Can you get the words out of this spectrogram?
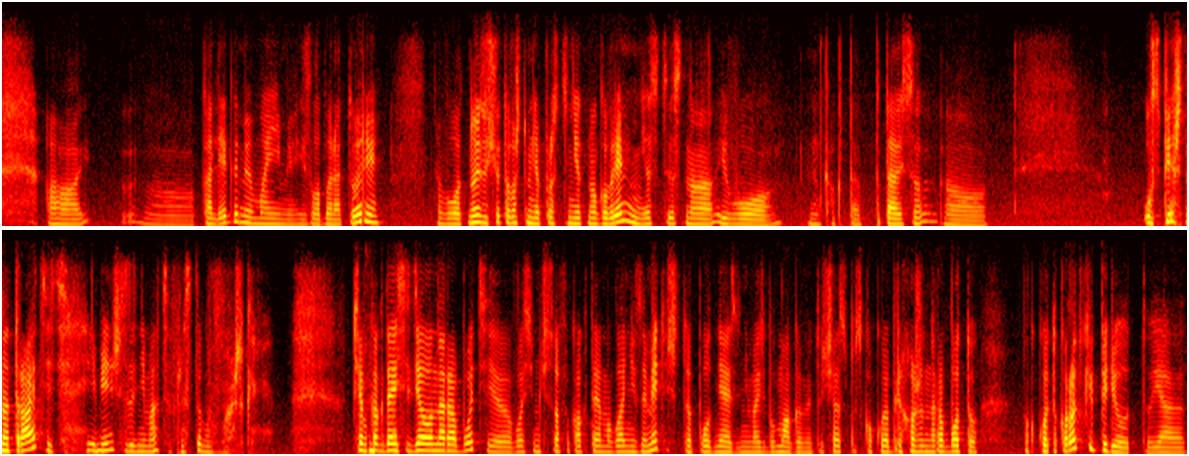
а, э, коллегами моими из лаборатории. Вот. Ну и за счет того, что у меня просто нет много времени, я, соответственно, его как-то пытаюсь э, успешно тратить и меньше заниматься просто бумажками чем когда я сидела на работе 8 часов, и как-то я могла не заметить, что я полдня занимаюсь бумагами, то сейчас, поскольку я прихожу на работу на какой-то короткий период, то я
